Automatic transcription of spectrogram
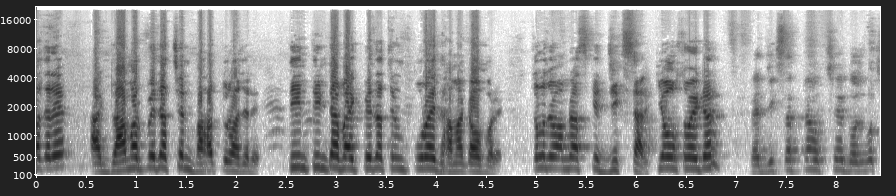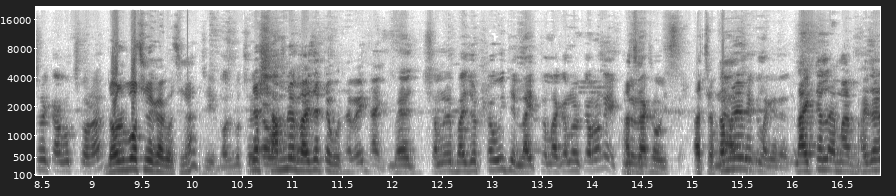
হাজারে আর গ্লামার পেয়ে যাচ্ছেন বাহাত্তর হাজারে। তিন তিনটা বাইক পেয়ে যাচ্ছেন পুরাই ধামাকা অফারে চলো যাব আমরা আজকে জিক্সার কি অবস্থা এটার? জিক্সারটা হচ্ছে বছরের কাগজ করা। দশ বছরের কাগজ না? জি দশ বছরের সামনের ভাইজারটা কোথায় ভাই? নাই। ভাই সামনের বাইজরটা ওই যে লাইটটা লাগানোর কারণে খুলে আচ্ছা, রাখা আচ্ছা তার মানে আছে, দেওয়া যাবে। ভাইজার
